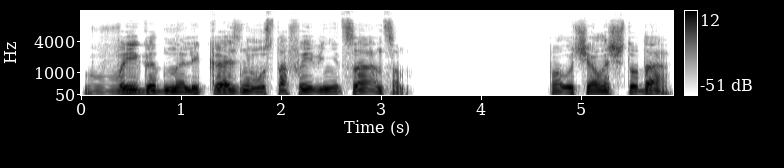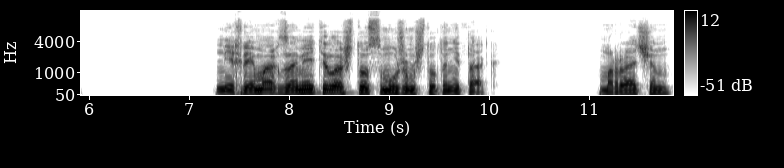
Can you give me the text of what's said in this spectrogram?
выгодна ли казнь Мустафы венецианцам. Получалось, что да. Мехремах заметила, что с мужем что-то не так. Мрачен,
